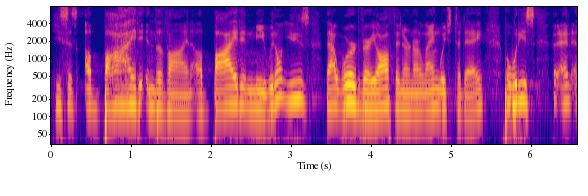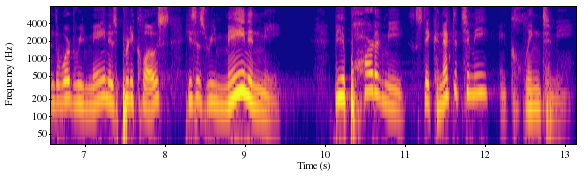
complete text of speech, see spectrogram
He says, abide in the vine, abide in me. We don't use that word very often in our language today, but what he's, and, and the word remain is pretty close. He says, remain in me. Be a part of me. Stay connected to me and cling to me.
